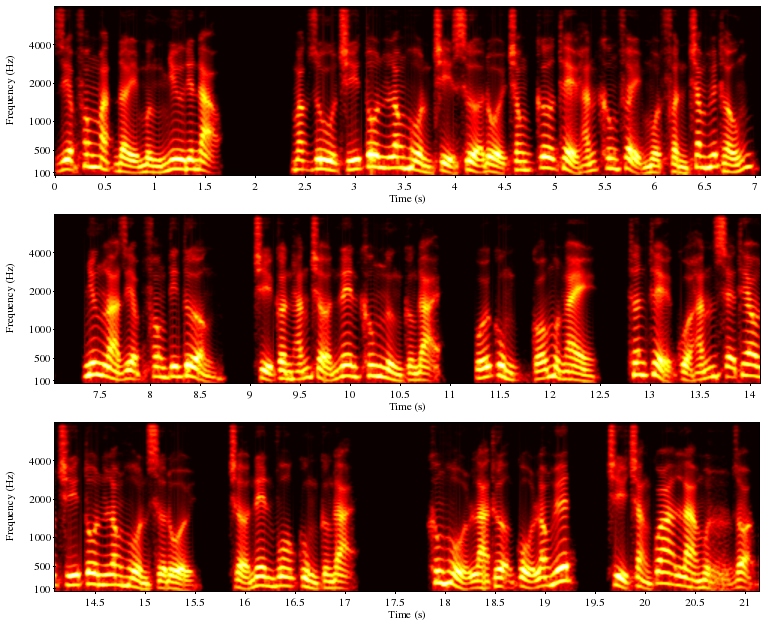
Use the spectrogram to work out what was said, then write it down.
Diệp Phong mặt đầy mừng như điên đạo. Mặc dù trí tôn long hồn chỉ sửa đổi trong cơ thể hắn 0,1% huyết thống, nhưng là Diệp Phong tin tưởng, chỉ cần hắn trở nên không ngừng cường đại, cuối cùng có một ngày, thân thể của hắn sẽ theo trí tôn long hồn sửa đổi, trở nên vô cùng cường đại. Không hổ là thượng cổ long huyết, chỉ chẳng qua là một dọn,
